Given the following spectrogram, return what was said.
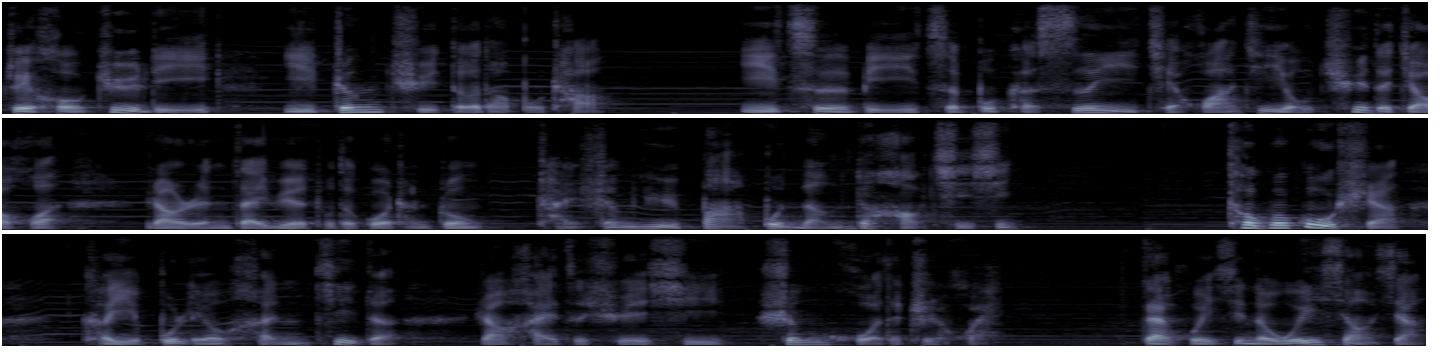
最后据理以争取得到补偿，一次比一次不可思议且滑稽有趣的交换，让人在阅读的过程中产生欲罢不能的好奇心。透过故事啊，可以不留痕迹的让孩子学习生活的智慧，在会心的微笑下，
